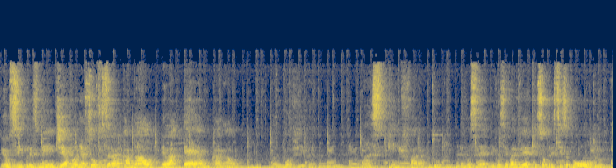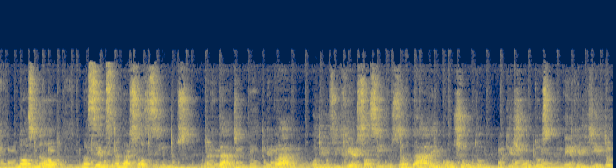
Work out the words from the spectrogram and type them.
Eu simplesmente, a Vânia Souza será um canal. Ela é um canal na tua vida. Mas quem fará tudo é você. E você vai ver que só precisa do outro. Nós não nascemos para andar sozinhos, não é verdade? É claro, podemos viver sozinhos, andar em conjunto, porque juntos tem aquele dito:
